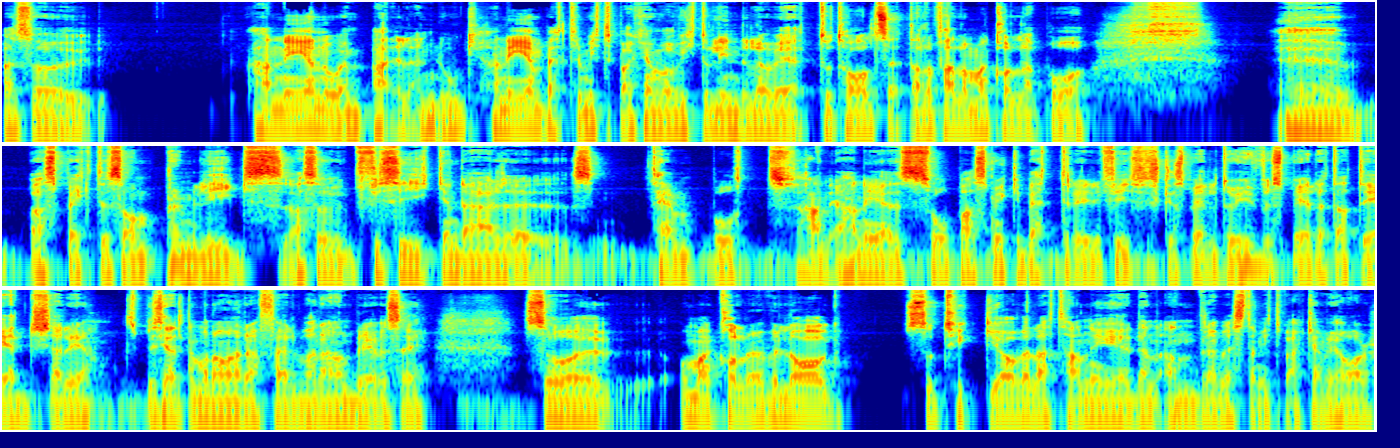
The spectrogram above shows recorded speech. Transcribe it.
alltså, han är nog en, eller nog, han är en bättre mittback än vad Victor Lindelöf är totalt sett. I alla fall om man kollar på eh, aspekter som Premier Leagues, alltså fysiken där, eh, tempot. Han, han är så pass mycket bättre i det fysiska spelet och i huvudspelet att det edgar det. Speciellt när man har en Rafael Varane bredvid sig. Så eh, om man kollar överlag så tycker jag väl att han är den andra bästa mittbacken vi har.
